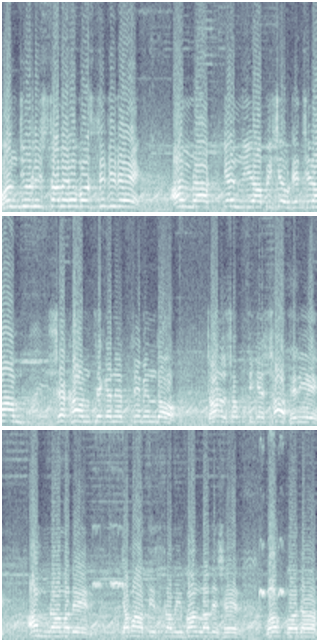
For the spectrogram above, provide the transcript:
মঞ্জুর ইসলামের উপস্থিতিতে আমরা কেন্দ্রীয় অফিসে উঠেছিলাম। সেখান থেকে নেতৃবৃন্দ জনশক্তিকে সাথে নিয়ে আমরা আমাদের জামাত ইসলামী বাংলাদেশের মগবাজার,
